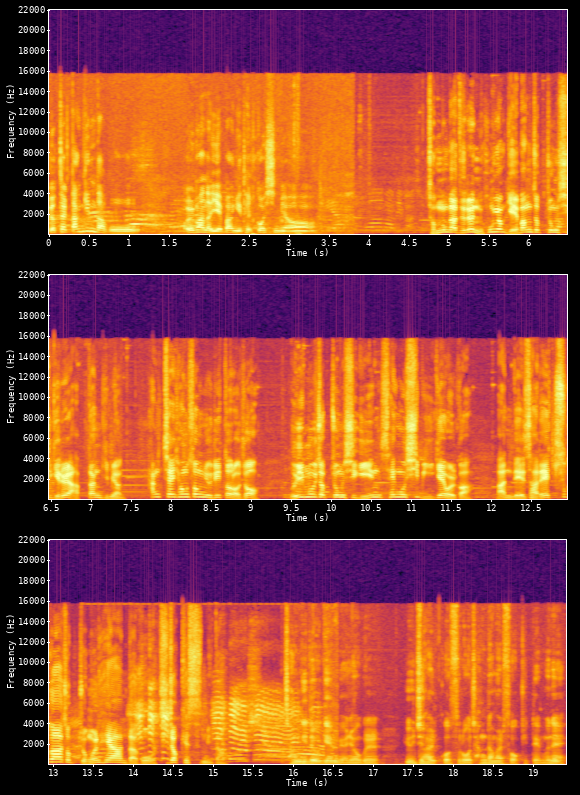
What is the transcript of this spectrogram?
몇 달 당긴다고 얼마나 예방이 될 것이며 전문가들은 홍역 예방 접종 시기를 앞당기면 항체 형성률이 떨어져 의무 접종 시기인 생후 12개월과 만 4살에 추가 접종을 해야 한다고 지적했습니다. 장기적인 면역을 유지할 것으로 장담할 수 없기 때문에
